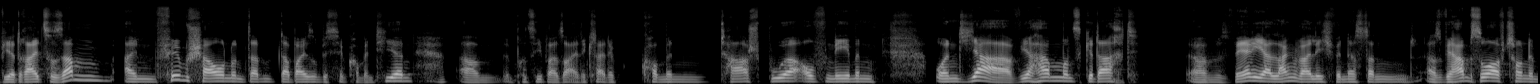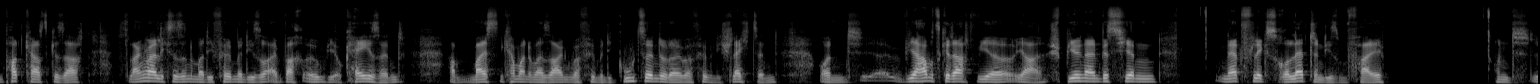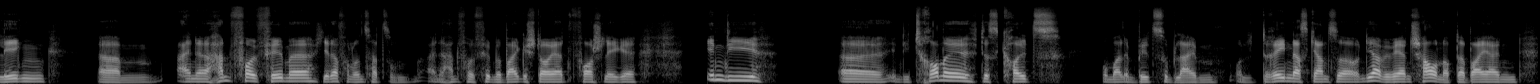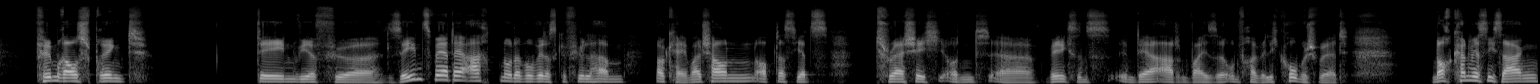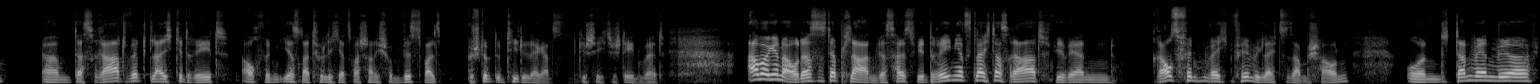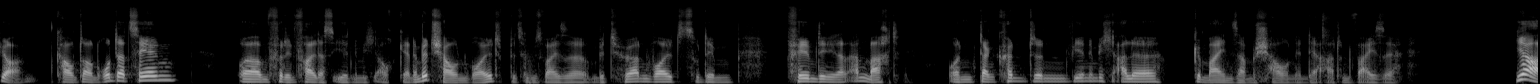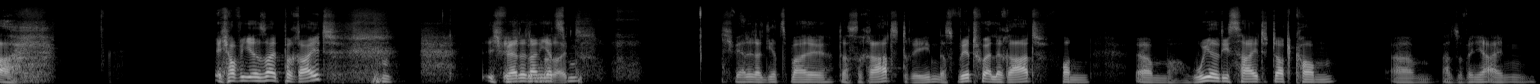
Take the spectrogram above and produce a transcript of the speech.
wir drei zusammen einen Film schauen und dann dabei so ein bisschen kommentieren. Ähm, Im Prinzip also eine kleine Kommentarspur aufnehmen. Und ja, wir haben uns gedacht, ähm, es wäre ja langweilig, wenn das dann, also wir haben es so oft schon im Podcast gesagt, das Langweiligste sind immer die Filme, die so einfach irgendwie okay sind. Am meisten kann man immer sagen über Filme, die gut sind oder über Filme, die schlecht sind. Und äh, wir haben uns gedacht, wir ja, spielen ein bisschen Netflix Roulette in diesem Fall und legen ähm, eine Handvoll Filme, jeder von uns hat so eine Handvoll Filme beigesteuert, Vorschläge, in die, äh, in die Trommel des Colts, um mal im Bild zu bleiben, und drehen das Ganze. Und ja, wir werden schauen, ob dabei ein Film rausspringt, den wir für sehenswert erachten oder wo wir das Gefühl haben, okay, mal schauen, ob das jetzt trashig und äh, wenigstens in der Art und Weise unfreiwillig komisch wird. Noch können wir es nicht sagen. Ähm, das Rad wird gleich gedreht, auch wenn ihr es natürlich jetzt wahrscheinlich schon wisst, weil es bestimmt im Titel der ganzen Geschichte stehen wird. Aber genau, das ist der Plan. Das heißt, wir drehen jetzt gleich das Rad. Wir werden rausfinden, welchen Film wir gleich zusammenschauen. Und dann werden wir, ja, Countdown runterzählen. Ähm, für den Fall, dass ihr nämlich auch gerne mitschauen wollt, beziehungsweise mithören wollt zu dem Film, den ihr dann anmacht. Und dann könnten wir nämlich alle gemeinsam schauen in der Art und Weise. Ja, ich hoffe, ihr seid bereit. Ich werde ich dann jetzt. Ich werde dann jetzt mal das Rad drehen, das virtuelle Rad von ähm, wheeldecide.com. Ähm, also wenn ihr einen,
